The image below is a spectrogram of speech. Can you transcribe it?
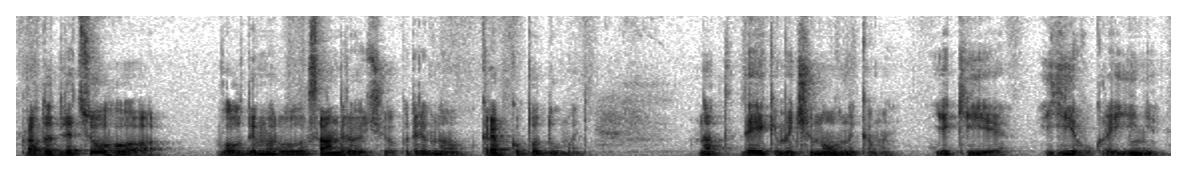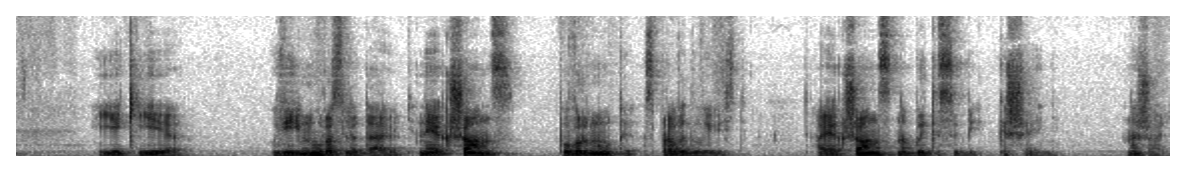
Правда, для цього Володимиру Олександровичу потрібно крепко подумати над деякими чиновниками, які є в Україні, які війну розглядають не як шанс повернути справедливість, а як шанс набити собі кишені. На жаль.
